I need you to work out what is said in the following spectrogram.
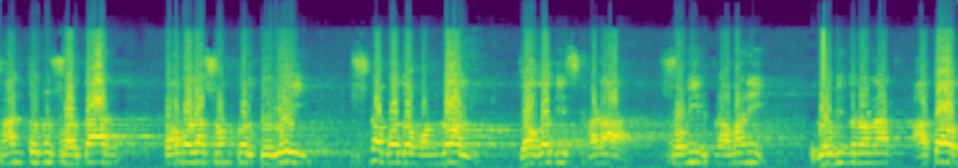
শান্তনু সর্দার কমলা শঙ্কর দোলই, কৃষ্ণপদ মন্ডল জগদীশ খাড়া, সমীর প্রামাণিক, রবীন্দ্রনাথ আতক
